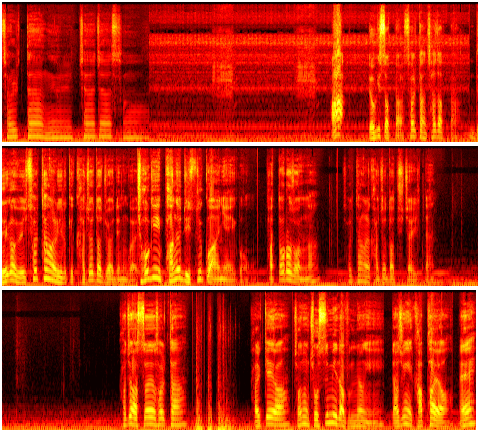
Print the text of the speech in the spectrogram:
설탕을 찾아서. 아! 여기 있었다. 설탕 찾았다. 내가 왜 설탕을 이렇게 가져다 줘야 되는 거야? 저기 방에도 있을 거 아니야, 이거. 다 떨어졌나? 설탕을 가져다 주자, 일단. 가져왔어요 설탕 갈게요 저는 좋습니다 분명히 나중에 갚아요 에?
